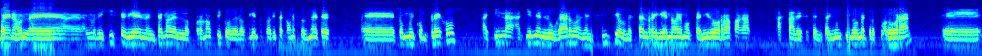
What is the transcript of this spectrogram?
Bueno, lo dijiste bien, el tema de los pronósticos de los vientos ahorita con estos meses eh, son muy complejos. Aquí en, la, aquí en el lugar, en el sitio donde está el relleno, hemos tenido ráfagas hasta de 61 kilómetros por hora. Eh,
